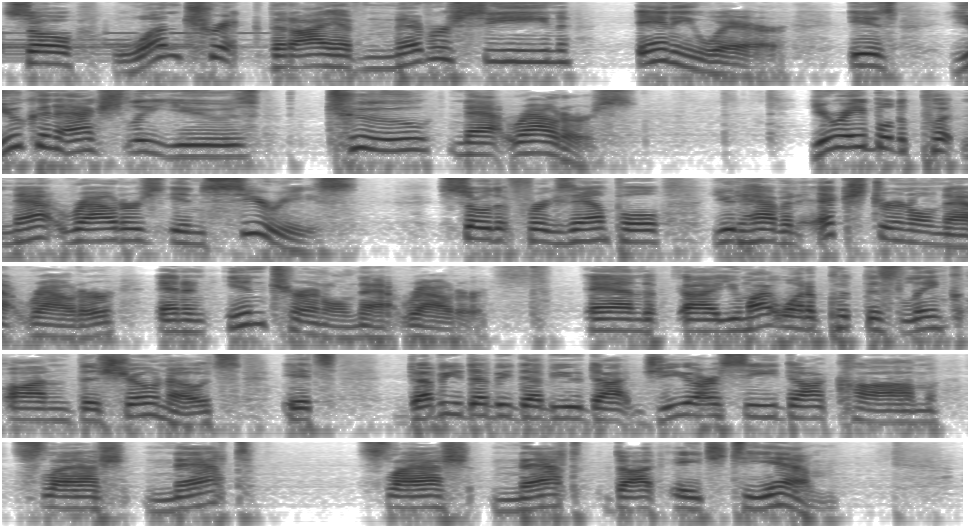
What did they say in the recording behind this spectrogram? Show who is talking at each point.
Speaker 1: So, one trick that I have never seen anywhere is you can actually use two NAT routers. You're able to put NAT routers in series so that, for example, you'd have an external NAT router and an internal NAT router. And uh, you might want to put this link on the show notes. It's www.grc.com slash nat slash nat.htm.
